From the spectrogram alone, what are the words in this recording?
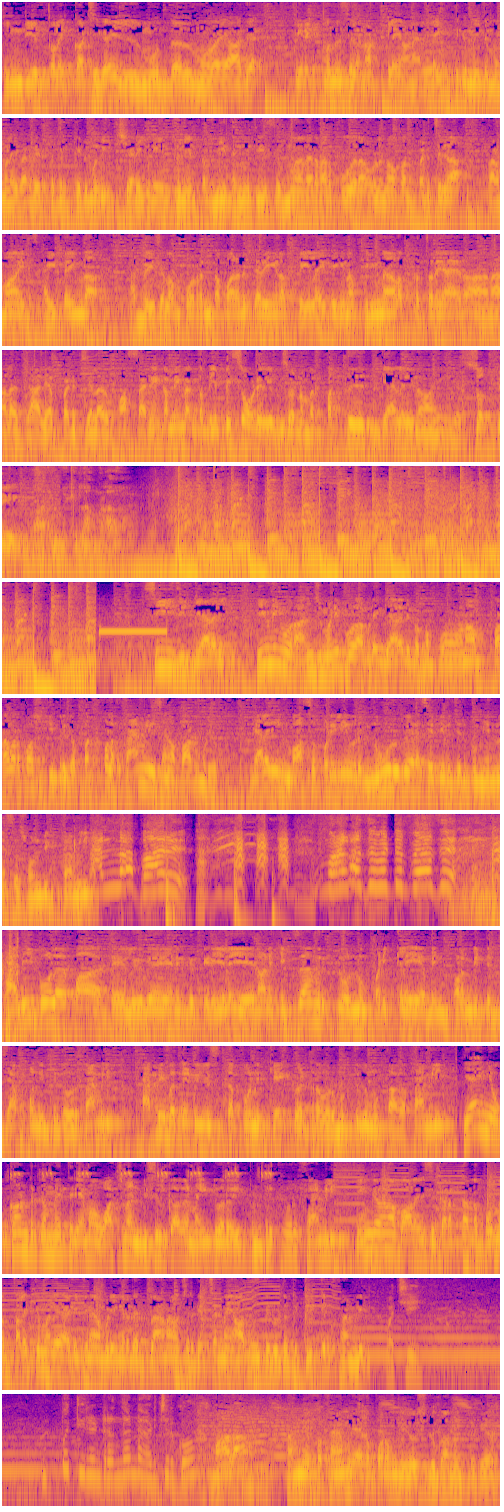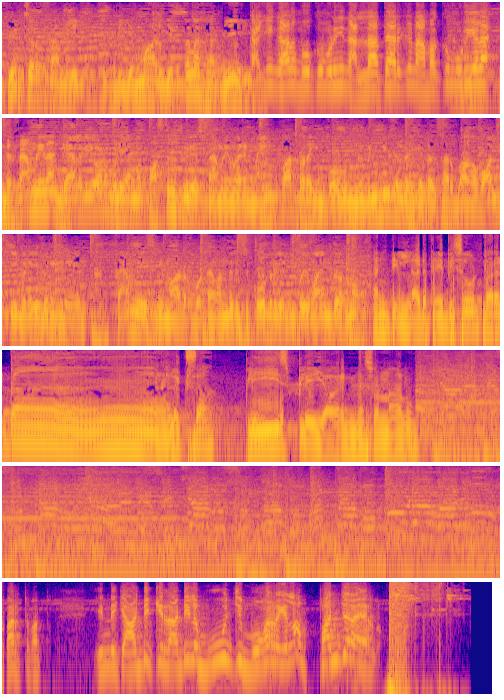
இந்திய தொலைக்காட்சிகளில் முதல் முறையாக திரைக்கு வந்து சில நாட்களேயான லைட்டுக்கு மீண்டும் உங்களை வரவேற்பதில் பெருமகிழ்ச்சி அடைகிறேன். ஜூனியர் தம்பி தங்கச்சி சிம்லா வேற வரப்போகிறா ஒழுங்கா உட்காந்து படிச்சுங்களா பரமா இட்ஸ் ஹை டைம்டா அட்வைஸ் எல்லாம் போடுறேன் தப்பா எடுக்காதீங்களா ஃபெயில் ஆயிட்டீங்கன்னா பின்னால பிரச்சனை ஆயிரும். அதனால ஜாலியா படிச்சு எல்லாரும் பாஸ் ஆகிறேன் கம்மி பேக் எபிசோடு எபிசோட் நம்பர் பத்து கேலரி தான் எங்க சொத்து. ஆரம்பிக்கலாங்களா? சிஜி கேலரி ஈவினிங் ஒரு அஞ்சு மணி போல அப்படியே கேலரி பக்கம் போனோம்னா பரபரப்பா சுத்திட்டு இருக்க பற்பல ஃபேமிலிஸ் அங்க பார்க்க முடியும். கேலரியின் வாசப்படியிலேயே ஒரு நூறு பேரை சேர்த்து வச்சிருக்கும் என்எஸ்எஸ் ஒன் பிக் ஃபேமிலி நல்லா பாரு. மனசு விட்டு பேசு. பலி போல பாட்டேலுதே எனக்கு தெரியலையே. நாளைக்கு எக்ஸாம் இருக்கு ஒன்னும் படிக்கலையே அப்படின்னு புலம்பிட்டு ஜாப் பண்ணிட்டு இருக்க ஒரு ஃபேமிலி ஹாப்பி பர்த்டே டு சித்தப்புன்னு கேக் வெட்டுற ஒரு முத்துக்கு முத்தாக ஃபேமிலி ஏன் இங்க உட்காந்துருக்கோம்னே தெரியாம வாட்ச்மேன் விசிலுக்காக நைட் வர வெயிட் பண்ணிட்டு இருக்க ஒரு ஃபேமிலி எங்க வேணா பாலவிசு கரெக்டா அந்த பொண்ணு தலைக்கு மேலே அடிக்கிறேன் அப்படிங்கறத பிளானா வச்சிருக்க சென்னை ஆர்மி இருபத்தெட்டு கிரிக்கெட் ஃபேமிலி மச்சி முப்பத்தி ரெண்டு ரன் தான்டா அடிச்சிருக்கோம். மாலா நம்ம எப்ப ஃபேமிலியாக போறோம்னு யோசிச்சு உட்கார்ந்துட்டு இருக்க ஃபியூச்சர் ஃபேமிலி இப்படி எம்மாடி எத்தனை ஃபேமிலி கையும் காலம் மூக்க முடியும் நல்லா தான் இருக்கு நமக்கு முடியல. இந்த ஃபேமிலிலாம் கேலரியோட முடியாம ஃபாஸ்ட் அண்ட் ஃபியூரியஸ் ஃபேமிலி மாதிரி நைன் பார்ட் வரைக்கும் போகும் விண்டீசல் ரசிகர்கள் சார்பாக வாழ்க்கை விடைபெறுகிறேன். ஃபேமிலி சினிமா ஆர்டர் போட்டேன் வந்துருச்சு கோட்ரு எடுத்து போய் வாங்கிட்டு வரணும். அன்டில் அடுத்த எபிசோட் வரட்டா அலெக்சா ப்ளீஸ் ப்ளே யார் என்ன சொன்னாலும். வரட்டு வரட்டு இன்னைக்கு அடிக்கிற அடியில மூஞ்சி முகரையெல்லாம் பஞ்சர் ஆயிரணும்.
